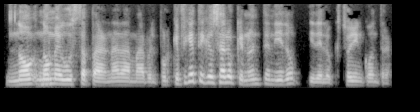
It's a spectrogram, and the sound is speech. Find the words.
no, no me gusta para nada Marvel. Porque fíjate que es algo que no he entendido y de lo que estoy en contra.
